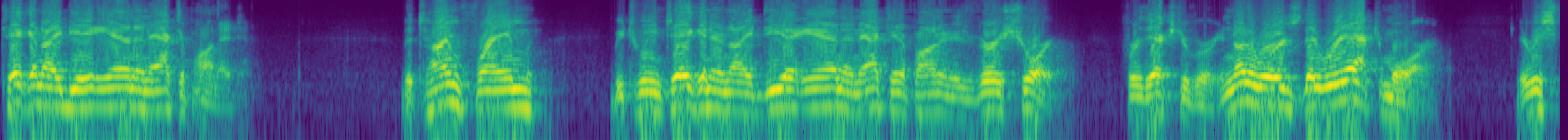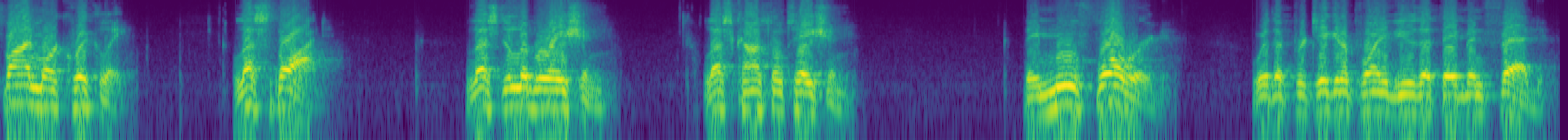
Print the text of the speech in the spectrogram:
take an idea in and act upon it. The time frame between taking an idea in and acting upon it is very short for the extrovert. In other words, they react more. They respond more quickly. Less thought. Less deliberation. Less consultation. They move forward with a particular point of view that they've been fed.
